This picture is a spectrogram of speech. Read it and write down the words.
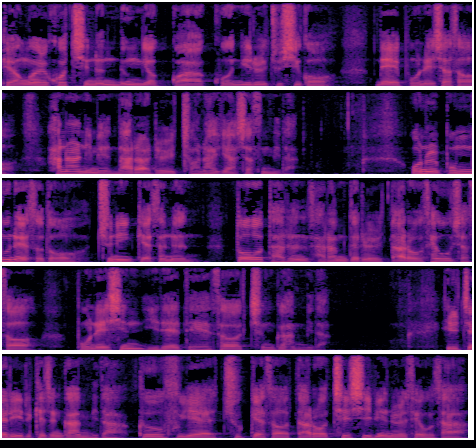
병을 고치는 능력과 권위를 주시고 내 보내셔서 하나님의 나라를 전하게 하셨습니다. 오늘 본문에서도 주님께서는 또 다른 사람들을 따로 세우셔서 보내신 일에 대해서 증거합니다. 1절이 이렇게 증가합니다. 그 후에 주께서 따로 70인을 세우사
